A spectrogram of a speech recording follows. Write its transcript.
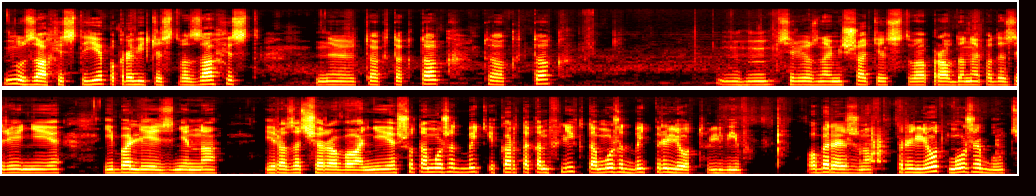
Ну, захист є, покровительство, захист. Е, Так, так, так, так, так. Угу. Серьезное вмешательство, оправданное подозрение и болезненно, и разочарование. Что-то может быть, и карта конфликта, может быть прильот, Львів. Обережно. Прильот може бути.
